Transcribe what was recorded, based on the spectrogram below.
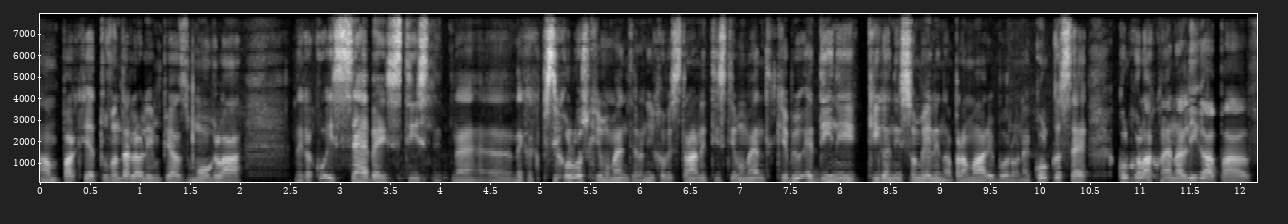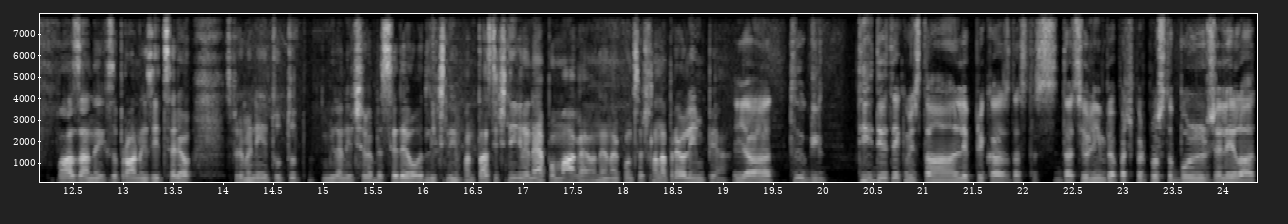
ampak je tu vendarle Olimpija zmogla nekako iz sebe iztisniti, ne? nekako psihološki moment je na njihovi strani, tisti moment, ki je bil edini, ki ga niso imeli na Pramariboru. ne. Koliko, se, koliko lahko ena liga, pa faza nekih zapravljenih zicerjev spremeni, tudi, tudi Milaničeve besede o odlični in fantastični igri ne pomagajo, ne? na koncu je šla naprej Olimpija. Ja, ti dve tekmi sta lep prikaz, da, sta, da si Olimpija pač preprosto bolj želela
